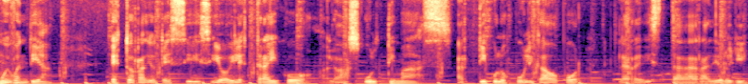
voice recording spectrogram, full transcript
Muy buen día, esto es Radio Tesis y hoy les traigo los últimos artículos publicados por la revista Radiology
